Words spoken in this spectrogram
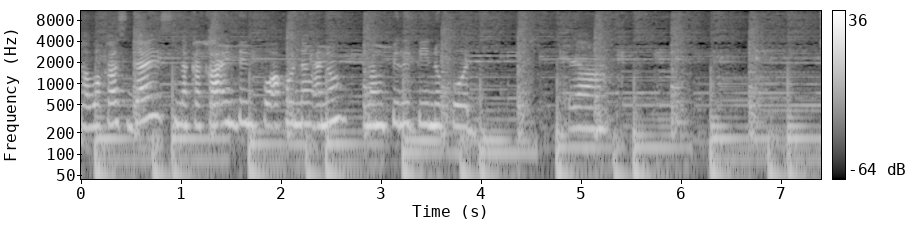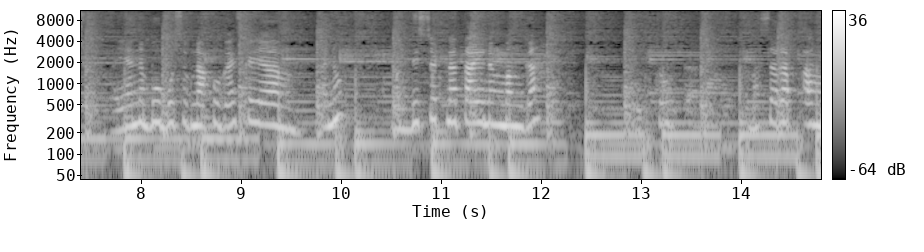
Sa wakas guys, nakakain din po ako ng ano, ng Filipino food. Kaya Ayan, nabubusog na ako guys. Kaya, ano, mag-dessert na tayo ng mangga. Ito. Masarap ang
